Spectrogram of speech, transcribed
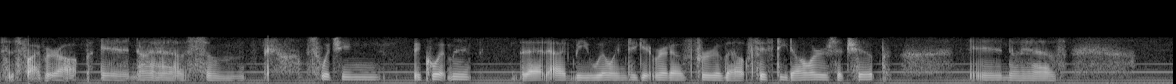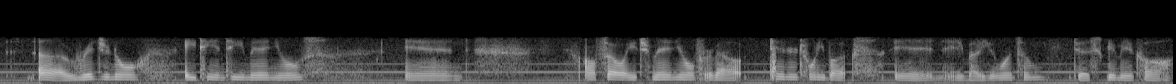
this is Fiber Op, and I have some switching equipment that I'd be willing to get rid of for about $50 a chip. And I have original AT&T manuals, and I'll sell each manual for about 10 or 20 bucks. And anybody who wants them, just give me a call.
